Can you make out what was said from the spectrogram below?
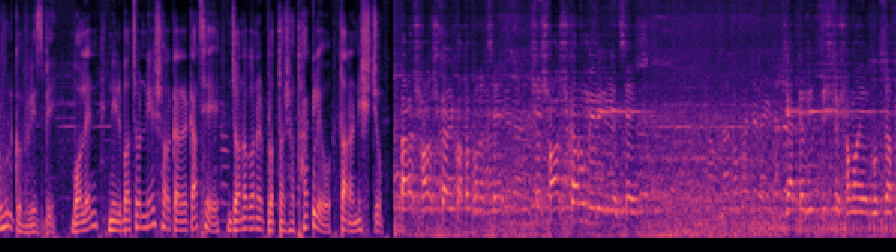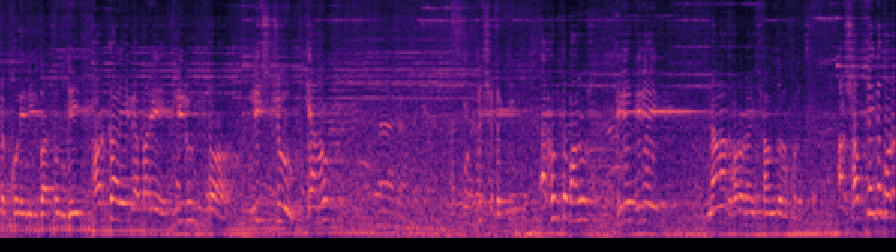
রুহুল কবির রিজবি বলেন নির্বাচন নিয়ে সরকারের কাছে জনগণের প্রত্যাশা থাকলেও তারা নিশ্চুপ। তারা সংস্কারের কথা বলেছে সে সংস্কারও মেনে নিয়েছে। যে একটা নির্দিষ্ট সময়ের মধ্যে আমরা করে নির্বাচন দিই সরকার এই ব্যাপারে নিরুত্তর নিশ্চুপ। কেন? উদ্দেশ্যটা কি? এখন তো মানুষ ধীরে ধীরে নানা ধরনের সন্দেহ করেছে। আর সবচেয়ে বড়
